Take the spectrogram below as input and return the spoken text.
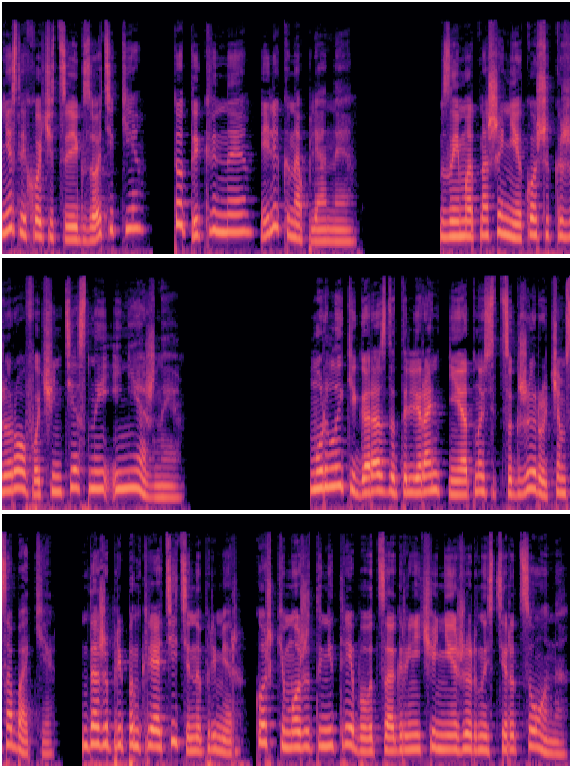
Если хочется экзотики, то тыквенные или конопляные. Взаимоотношения кошек и жиров очень тесные и нежные. Мурлыки гораздо толерантнее относятся к жиру, чем собаки. Даже при панкреатите, например, кошке может и не требоваться ограничение жирности рациона.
